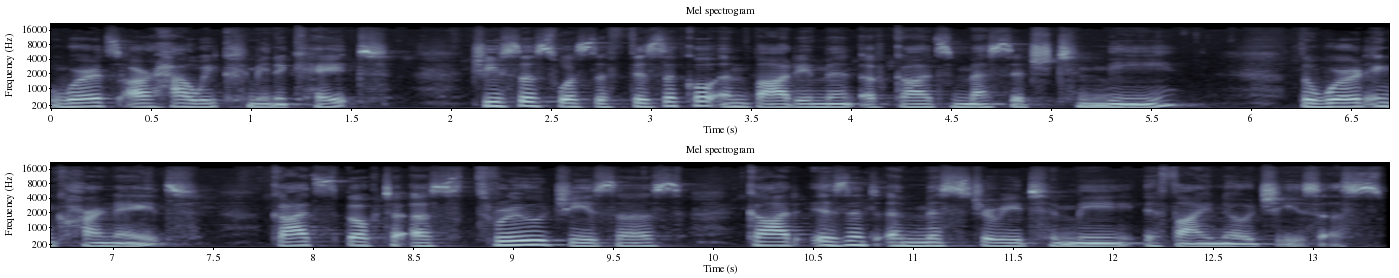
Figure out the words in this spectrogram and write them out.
words are how we communicate. Jesus was the physical embodiment of God's message to me, the Word incarnate. God spoke to us through Jesus. God isn't a mystery to me if I know Jesus.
